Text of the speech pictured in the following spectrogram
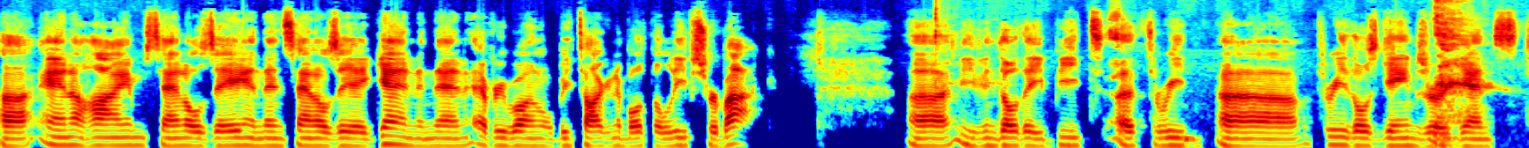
uh, Anaheim, San Jose, and then San Jose again, and then everyone will be talking about the Leafs are back uh, even though they beat uh, three uh, three of those games are against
